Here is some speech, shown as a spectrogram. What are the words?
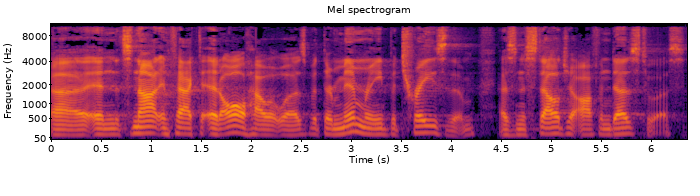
Uh, and it's not, in fact, at all how it was, but their memory betrays them, as nostalgia often does to us.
